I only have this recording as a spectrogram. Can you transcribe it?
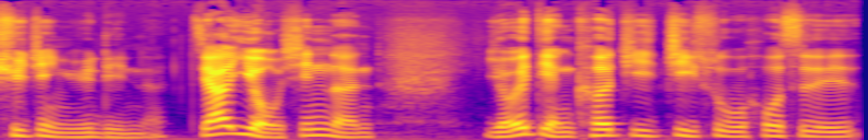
趋近于零了。只要有心人有一点科技技术或是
